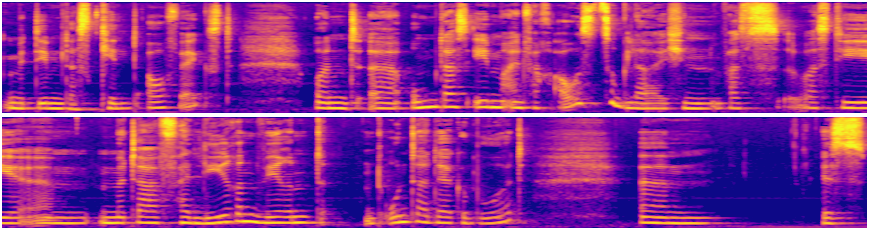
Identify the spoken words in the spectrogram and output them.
mit dem das Kind aufwächst. Und äh, um das eben einfach auszugleichen, was, was die ähm, Mütter verlieren während und unter der Geburt, ähm, ist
